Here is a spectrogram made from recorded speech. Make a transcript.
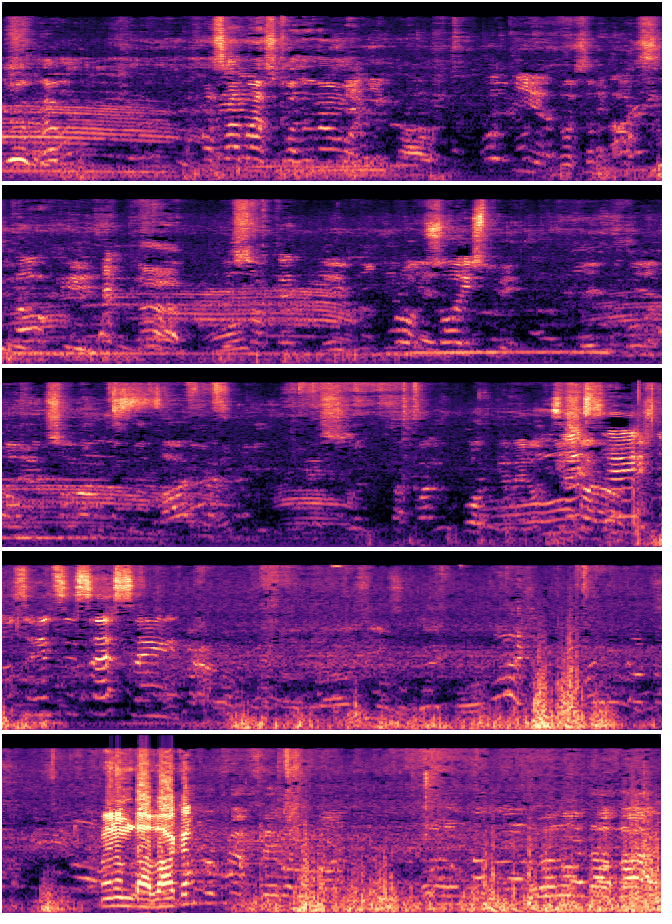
Vou passar mais coisas na onde? Você não pode chutar o quê? Eu só tenho. Pronto, só isso mesmo. Só na lá. Tá quase. É melhor sair. 16, 260. Qual é o nome da vaca? Qual é o nome da vaca?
